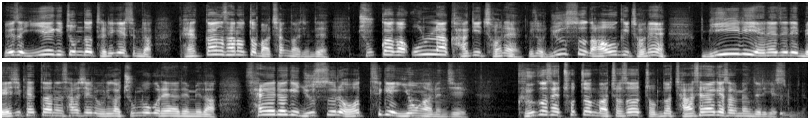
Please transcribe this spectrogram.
그래서 이 얘기 좀 더 드리겠습니다. 백강산업도 마찬가지인데 주가가 올라가기 전에 그죠 뉴스 나오기 전에 미리 얘네들이 매집했다는 사실을 우리가 주목을 해야 됩니다. 세력이 뉴스를 어떻게 이용하는지 그것에 초점 맞춰서 좀 더 자세하게 설명드리겠습니다.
